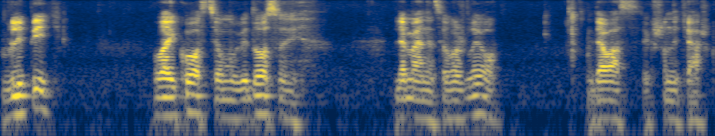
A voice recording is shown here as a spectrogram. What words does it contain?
вліпіть лайкос цьому відосові. Для мене це важливо. Для вас, якщо не тяжко.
